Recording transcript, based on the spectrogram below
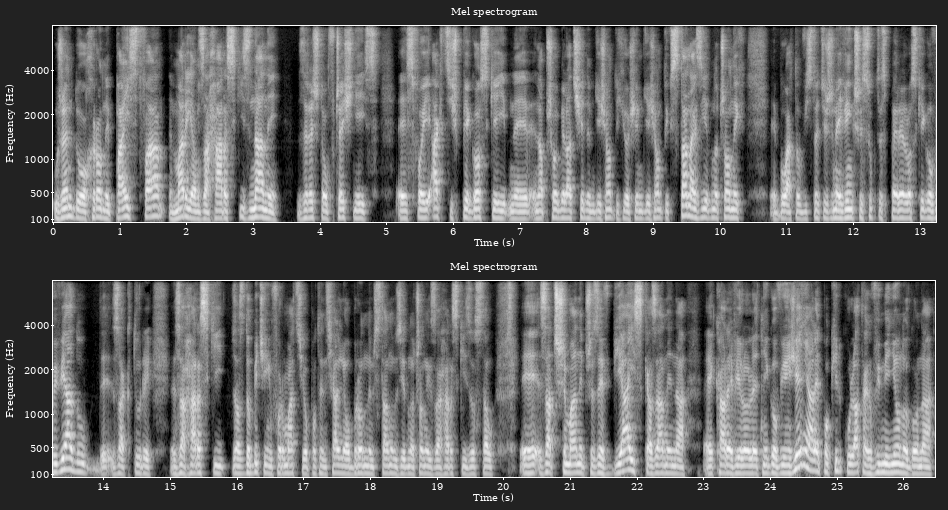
Urzędu Ochrony Państwa, Marian Zacharski, znany zresztą wcześniej z swojej akcji szpiegowskiej e, na przełomie lat 70. i 80. w Stanach Zjednoczonych. E, była to w istocie że największy sukces perelowskiego wywiadu, za który Zacharski, za zdobycie informacji o potencjalnie obronnym Stanów Zjednoczonych, Zacharski został zatrzymany przez FBI, skazany na karę wieloletniego więzienia, ale po kilku latach wymieniono go na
